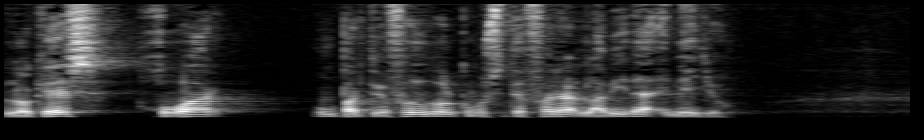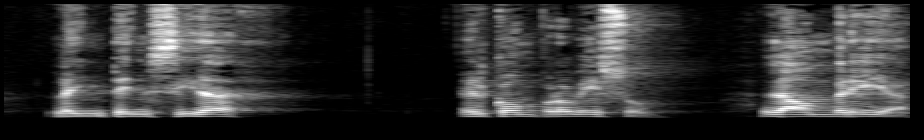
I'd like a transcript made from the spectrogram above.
lo que es jugar un partido de fútbol como si te fuera la vida en ello. La intensidad, el compromiso, la hombría.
